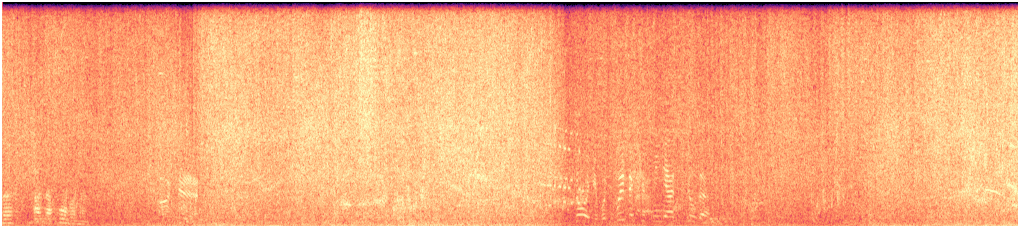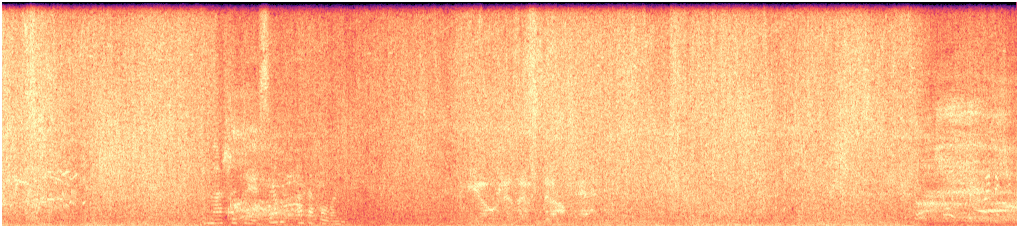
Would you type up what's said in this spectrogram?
База атакована. Кто-нибудь вытащит меня отсюда. Наши ТСМ атакованы. Я уже заждался. Вытащит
